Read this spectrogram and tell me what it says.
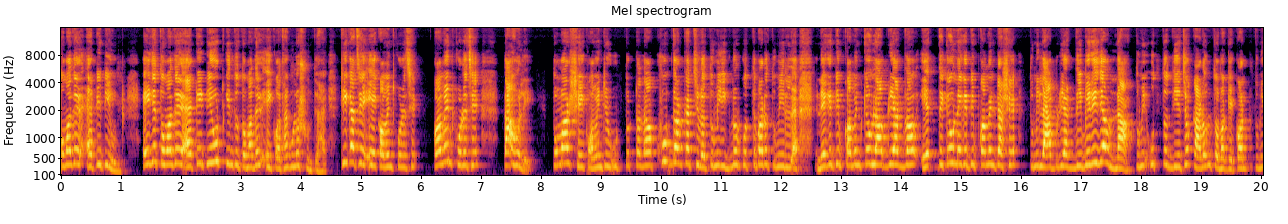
তোমাদের অ্যাটিটিউড এই যে তোমাদের অ্যাটিটিউড কিন্তু তোমাদের এই কথাগুলো শুনতে হয়। ঠিক আছে? এ কমেন্ট করেছে কমেন্ট করেছে। তাহলে তোমার সেই কমেন্টের উত্তরটা দেওয়া খুব দরকার ছিল। তুমি ইগনোর করতে পারো, তুমি নেগেটিভ কমেন্টকেও লাভ রিয়াক্ট দাও, এর থেকেও নেগেটিভ কমেন্ট আসে। তুমি লাভ রিয়াক্ট দিয়ে বেরিয়ে যাও? না, তুমি উত্তর দিয়েছ কারণ তোমাকে তুমি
